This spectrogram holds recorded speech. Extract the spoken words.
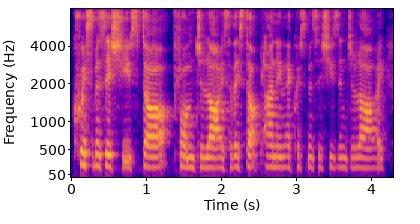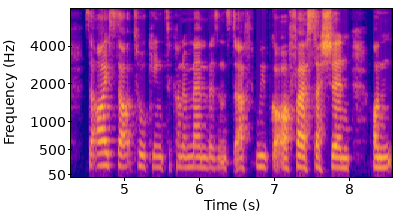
Christmas issues start from July. So they start planning their Christmas issues in July. So I start talking to kind of members and stuff. We've got our first session on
